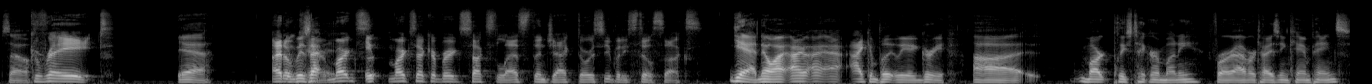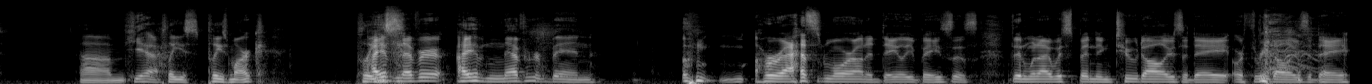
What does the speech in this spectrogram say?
So Great. yeah, I don't was care. that- Mark it- Mark Zuckerberg sucks less than Jack Dorsey, but he still sucks. yeah, no, I I I, I completely agree. Uh, Mark, please take our money for our advertising campaigns. Um, Yeah. please, please, Mark. Please. I have never I have never been harassed more on a daily basis than when I was spending two dollars a day or three dollars a day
